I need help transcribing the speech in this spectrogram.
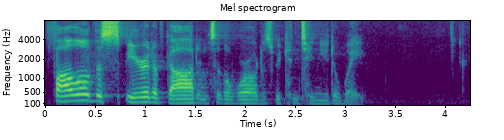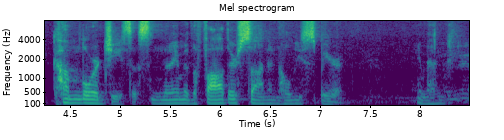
Follow the Spirit of God into the world as we continue to wait. Come, Lord Jesus, in the name of the Father, Son, and Holy Spirit. Amen. Amen.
